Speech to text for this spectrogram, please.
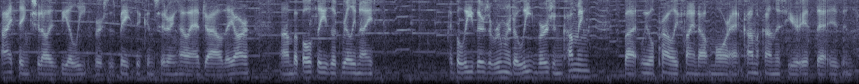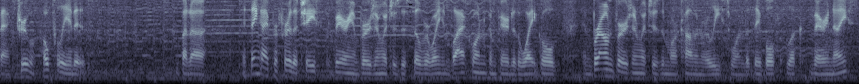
I think, should always be elite versus basic, considering how agile they are. Um, but both of these look really nice. I believe there's a rumored elite version coming but we will probably find out more at Comic Con this year if that is in fact true. Hopefully it is. But uh, I think I prefer the Chase variant version, which is the silver, white, and black one, compared to the white, gold, and brown version, which is the more common release one. But they both look very nice.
